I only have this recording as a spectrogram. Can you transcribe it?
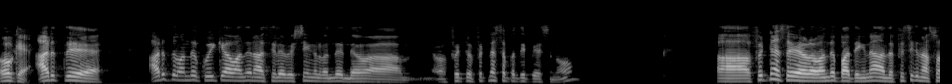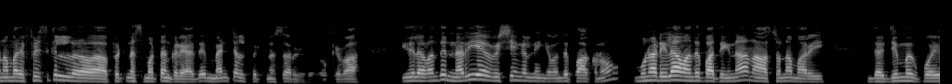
ஓகே அடுத்து அடுத்து வந்து குயிக்காக வந்து நான் சில விஷயங்கள் வந்து இந்த ஃபிட் ஃபிட்னஸை பற்றி பேசணும். ஃபிட்னஸ் வந்து பார்த்தீங்கன்னா அந்த ஃபிசிக்கல் நான் சொன்ன மாதிரி ஃபிசிக்கல் ஃபிட்னஸ் மட்டும் கிடையாது. மென்டல் ஃபிட்னஸும் இருக்குது. ஓகேவா இதில் வந்து நிறைய விஷயங்கள் நீங்கள் வந்து பார்க்கணும் முன்னாடிலாம் வந்து பார்த்தீங்கன்னா நான் சொன்ன மாதிரி இந்த ஜிம்முக்கு போய்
